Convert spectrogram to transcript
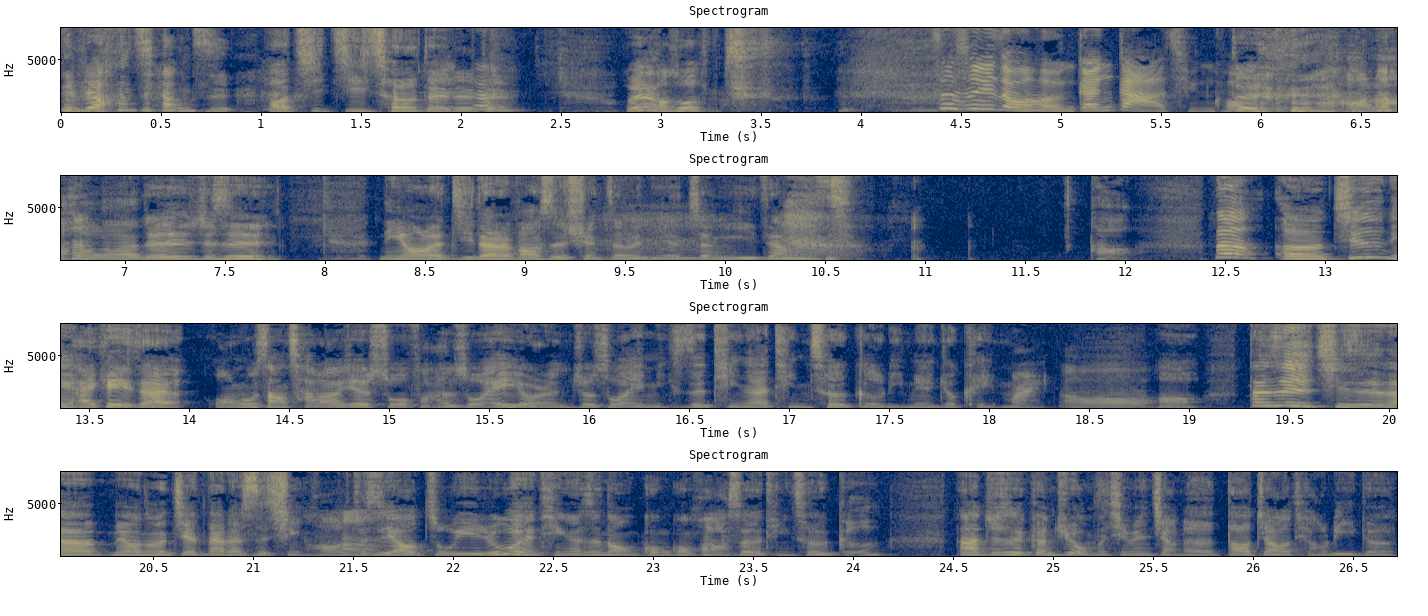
你不要这样子哦，骑机车，对对对。我就想说，这是一种很尴尬的情况。对，好了好了，就是就是你用了极端的方式选择了你的正义，这样子，好。那呃，其实你还可以在网络上查到一些说法，就是说，哎，有人就说，哎，你是停在停车格里面就可以卖哦哦。但是其实呢，没有那么简单的事情哈、哦，就是要注意，如果你停的是那种公共画设的停车格，那就是根据我们前面讲的道交条例的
